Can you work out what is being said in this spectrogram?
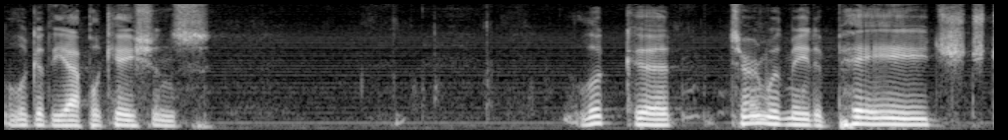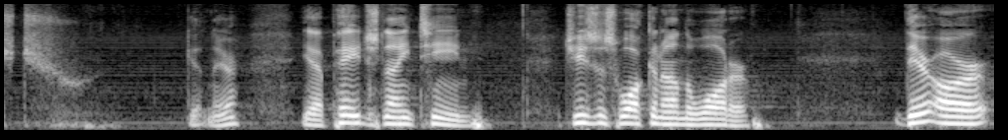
look at the applications. Look at, turn with me to page, getting there. Yeah, page 19. Jesus walking on the water. There are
